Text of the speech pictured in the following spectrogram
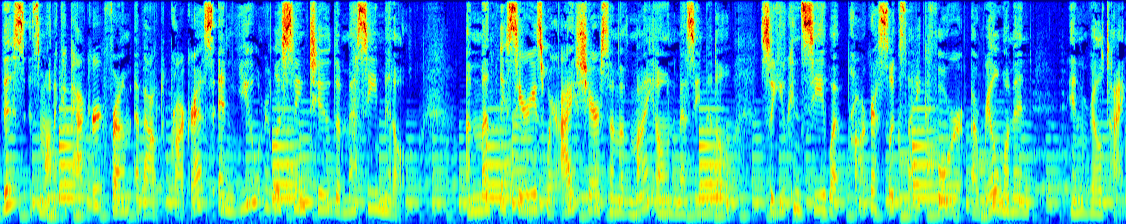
This is Monica Packer from About Progress, and you are listening to The Messy Middle, a monthly series where I share some of my own messy middle so you can see what progress looks like for a real woman in real time.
